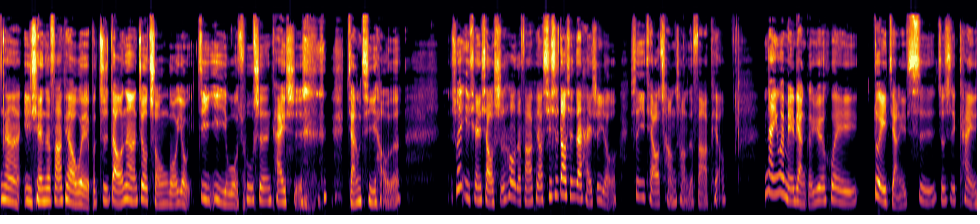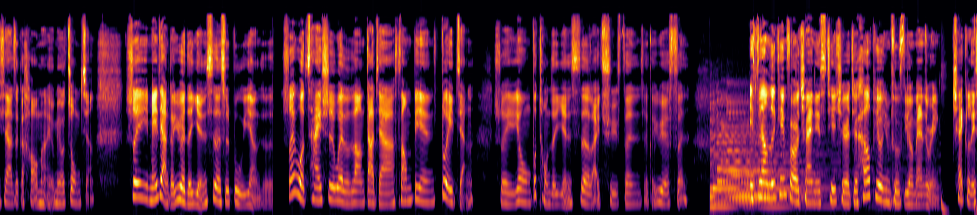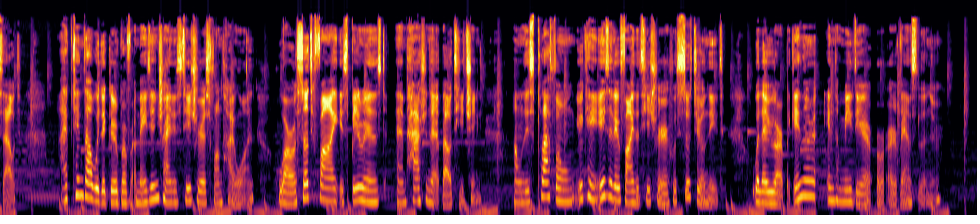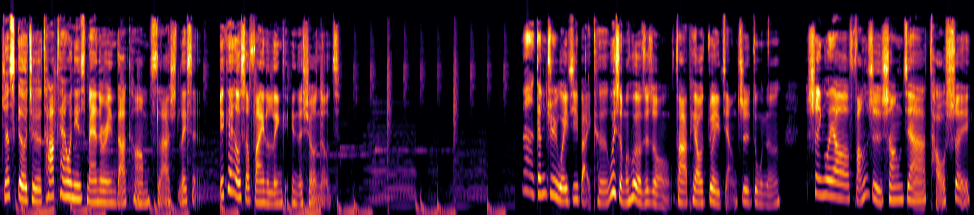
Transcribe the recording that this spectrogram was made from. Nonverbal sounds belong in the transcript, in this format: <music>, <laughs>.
那以前的发票我也不知道，那就从我有记忆、我出生开始 <laughs> 讲起好了。”所以以前小时候的发票，其实到现在还是有，是一条长长的发票。那因为每两个月会兑奖一次，就是看一下这个号码有没有中奖，所以每两个月的颜色是不一样的。所以我猜是为了让大家方便兑奖，所以用不同的颜色来区分这个月份。If you are looking for a Chinese teacher to help you improve your Mandarin. Check this out. I've teamed up with a group of amazing Chinese teachers from Taiwan who are certified, experienced, and passionate about teaching. On this platform, you can easily find a teacher who suits your needs, whether you are a beginner, intermediate, or advanced learner. Just go to talktaiwanesemandarin.com slash listen. You can also find the link in the show notes. 那根据维基百科，为什么会有这种发票兑奖制度呢？是因为要防止商家逃税，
